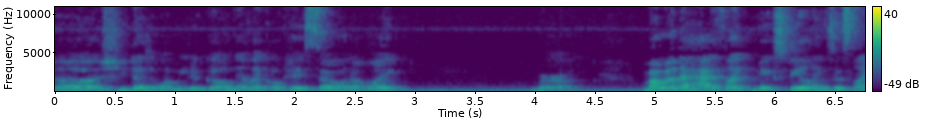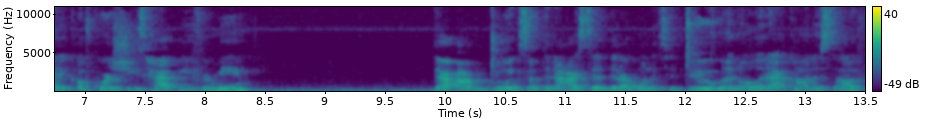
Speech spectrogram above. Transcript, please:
"Uh, she doesn't want me to go." And they're like, "Okay, so," and I'm like, "Bruh." my mother has like mixed feelings. It's like, of course, she's happy for me that I'm doing something that I said that I wanted to do and all of that kind of stuff.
